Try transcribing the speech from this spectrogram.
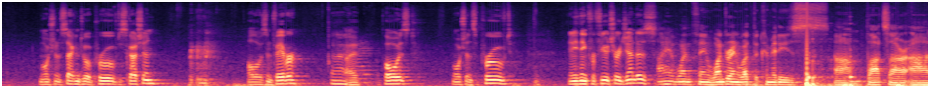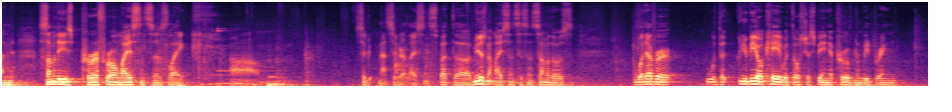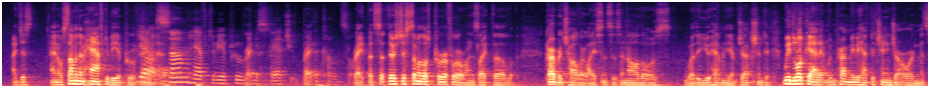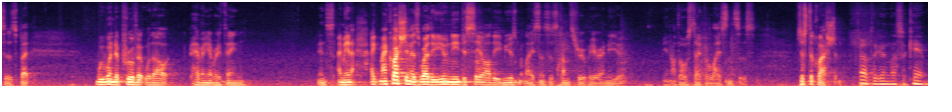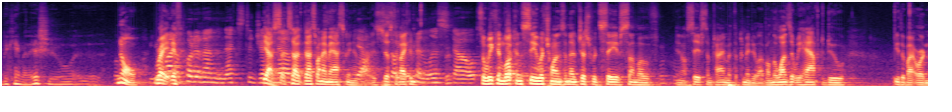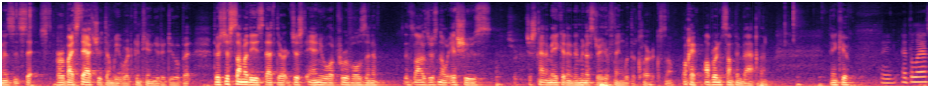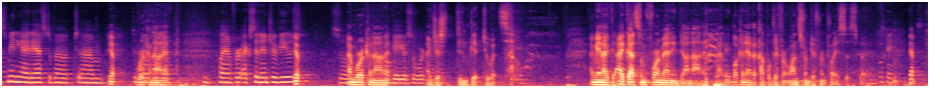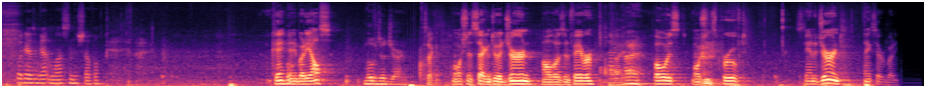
Motion and second to approve. Discussion? All those in favor? Aye. Opposed? Motion's approved. Anything for future agendas? I have one thing, wondering what the committee's um, thoughts are on some of these peripheral licenses, like, um, cig- not cigarette license, but the amusement licenses and some of those, whatever, would the, you'd be okay with those just being approved and we'd bring, I just, I know some of them have to be approved. I Yeah, that. some have to be approved by Right. statute, by Right. the council. Right, but so there's just some of those peripheral ones, like the garbage hauler licenses and all those, whether you have any objection to, we'd look at it, and we'd probably maybe have to change our ordinances, but we wouldn't approve it without having everything. in s- I mean, I, my question is whether you need to see all the amusement licenses come through here, and you, you know, those type of licenses. Just a question. I don't think unless it can't, became an issue. uh, No, You right, want if, to put it on the next agenda? yes, that's, that's what I'm asking about, Yeah, it's just so if I you can. can list out. So we can look and see which ones, and that just would save some of, you know, save some time at the committee level. And the ones that we have to do either by ordinance or by statute, then we would continue to do. But there's just some of these that they're just annual approvals, and if, as long as there's no issues, just kind of make it an administrative thing with the clerk, so. Okay, I'll bring something back then. Thank you. Okay. At the last meeting, I'd asked about, um, Yep, working on it. Plan for exit interviews. Yep, So- I'm working on it. Okay, you're still working I on it. just didn't get to it, so. I mean, I've, I've got some formatting done on it. Okay. I'm looking at a couple different ones from different places, but, Okay, yep. so it hasn't gotten lost in the shuffle. Okay, anybody else? Move to adjourn. Second? Motion and second to adjourn. All those in favor? Aye. Opposed? Motion's approved. Stand adjourned. Thanks, everybody.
